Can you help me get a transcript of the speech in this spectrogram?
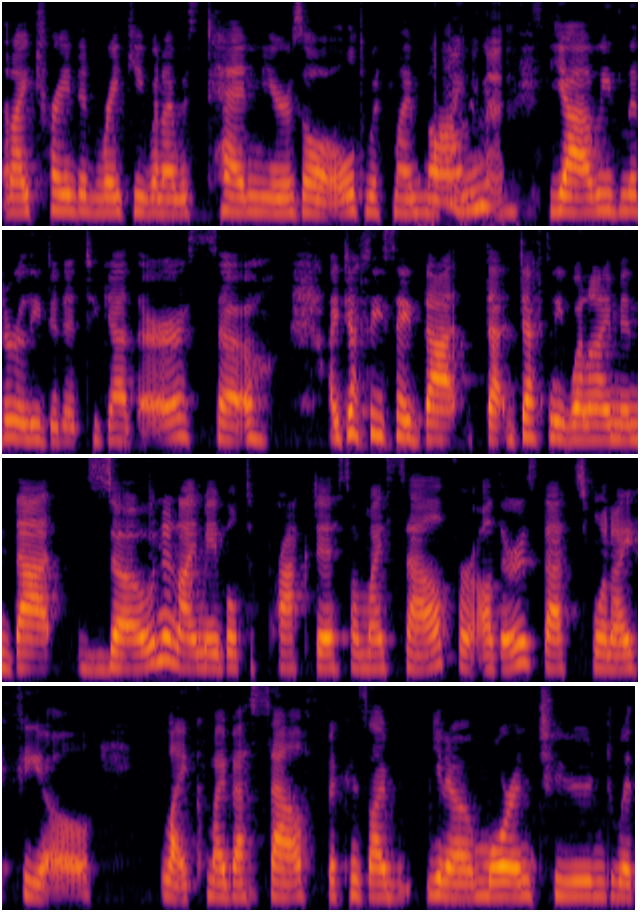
And I trained in Reiki when I was 10 years old with my oh mom. Oh yeah, we literally did it together. So I definitely say that that definitely when I'm in that zone and I'm able to practice on myself or others, that's when I feel like my best self because I'm, you know, more in tuned with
